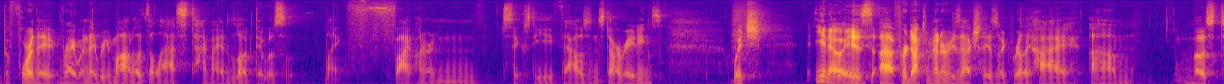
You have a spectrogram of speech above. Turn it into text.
before they, right when they remodeled, the last time I looked, it was like 560,000 star ratings, which you know, is uh, for documentaries actually is like really high. Um, most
